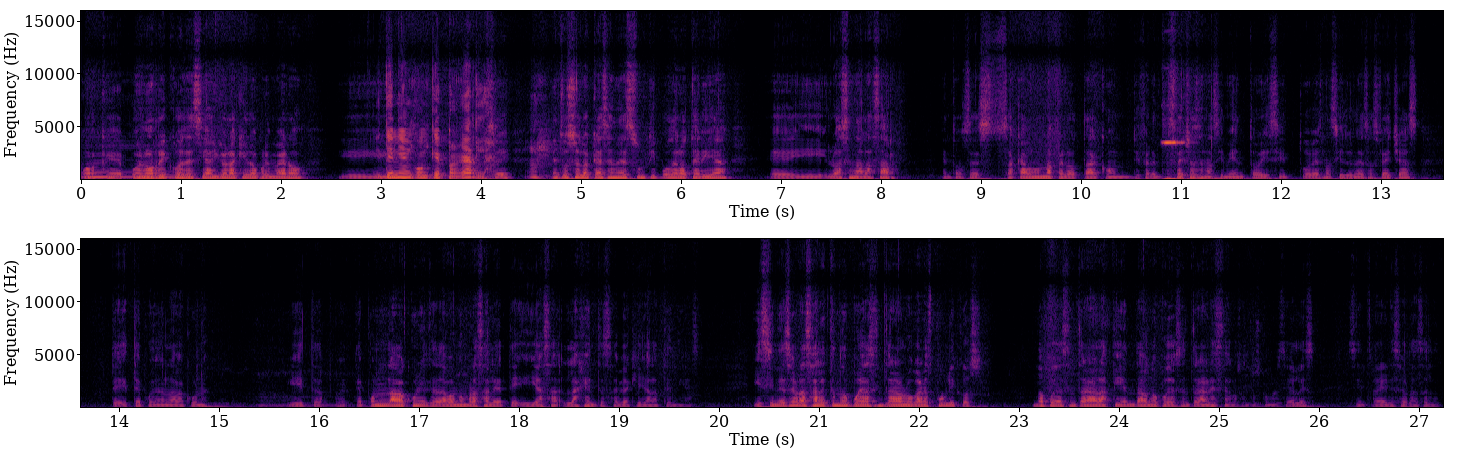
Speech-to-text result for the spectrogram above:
Porque pues los ricos decían yo la quiero primero. Y, Y tenían con qué pagarla. Sí. Entonces lo que hacen es un tipo de lotería eh, y lo hacen al azar. Entonces sacaban una pelota con diferentes fechas de nacimiento y si tú habías nacido en esas fechas, te, te ponían la vacuna. Y te, te ponen la vacuna y te daban un brazalete y ya sa- la gente sabía que ya la tenías. Y sin ese brazalete no podías entrar a lugares públicos. No podías entrar a la tienda o no podías entrar este, a los centros comerciales sin traer ese brazalete.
